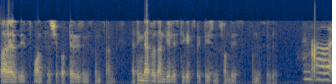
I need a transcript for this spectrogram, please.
far as its sponsorship of terrorism is concerned. I think that was unrealistic expectations from this from this visit. Uh,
